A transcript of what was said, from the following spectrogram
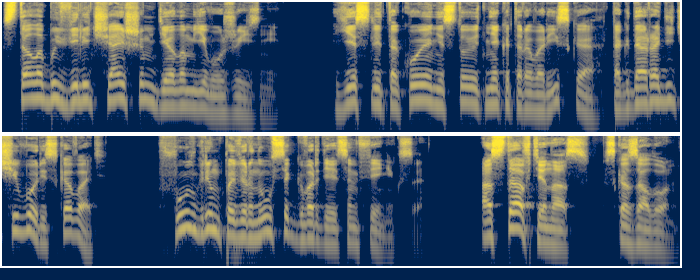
стало бы величайшим делом его жизни. Если такое не стоит некоторого риска, тогда ради чего рисковать? Фулгрим повернулся к гвардейцам Феникса. «Оставьте нас», — сказал он.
